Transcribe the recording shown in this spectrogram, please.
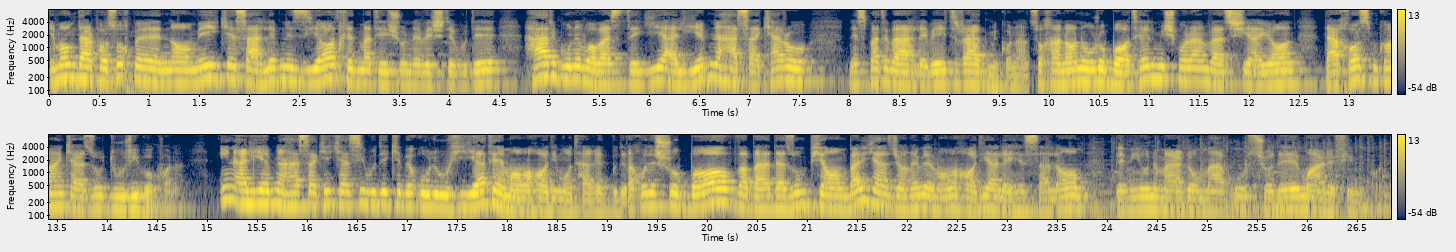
امام در پاسخ به نامه‌ای که سهل ابن زیاد خدمت ایشون نوشته بوده هر گونه وابستگی علی ابن حسکه رو نسبت به اهل بیت رد می‌کنن. سخنان او رو باطل میشمرن و از شیعیان درخواست می‌کنن که از او دوری بکنن. این علی ابن حسکه کسی بوده که به الوهیت امام هادی معتقد بوده و خودش رو باب و بعد از اون پیامبری که از جانب امام هادی علیه السلام به میون مردم مبعوث شده معرفی می‌کنه.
